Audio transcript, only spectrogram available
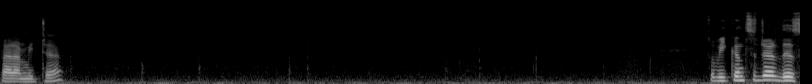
parameter So, we consider this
